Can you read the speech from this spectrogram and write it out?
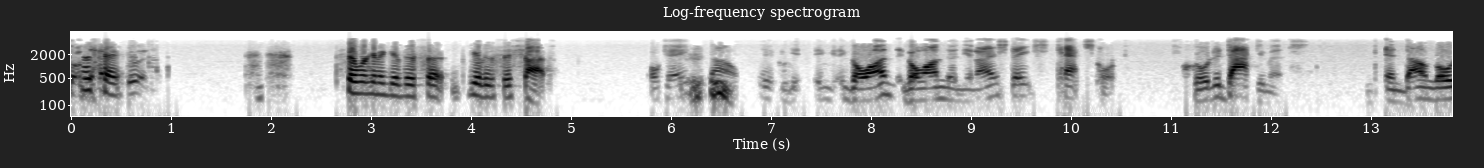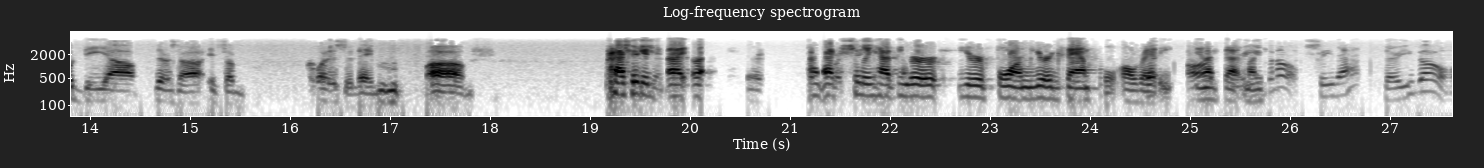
So okay. that's good. So we're going to give this a give this a shot. Okay. Now it- it- go on. Go on the United States Tax Court. Go to Documents and download the. Uh, there's a. It's a. What is it? A um, Package. petition. I, I I actually have your your form, your example already, All and I've got there my. you go. See that? There you go.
